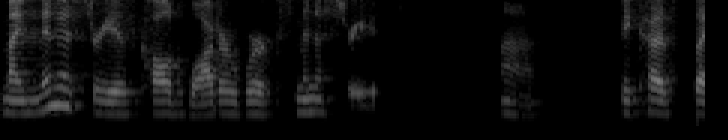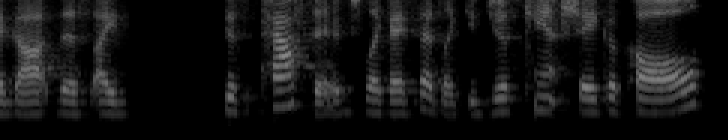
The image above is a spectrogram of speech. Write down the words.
my ministry is called waterworks ministries uh, because i got this i this passage like i said like you just can't shake a call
